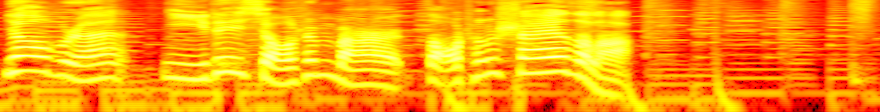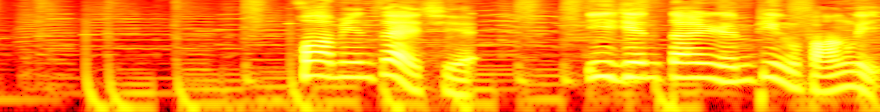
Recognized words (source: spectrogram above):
要不然你这小身板早成筛子了。画面再切，一间单人病房里，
